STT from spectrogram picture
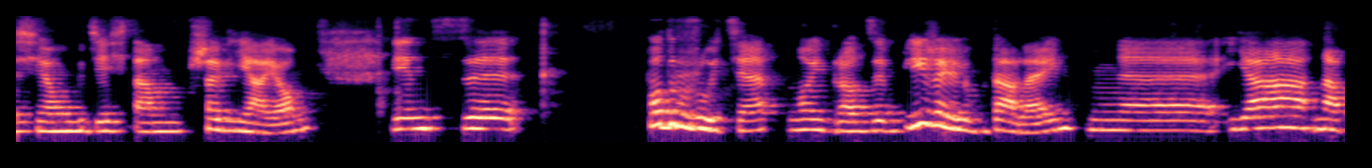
się gdzieś tam przewijają. Więc podróżujcie, moi drodzy, bliżej lub dalej. E, ja na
